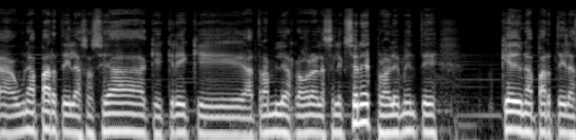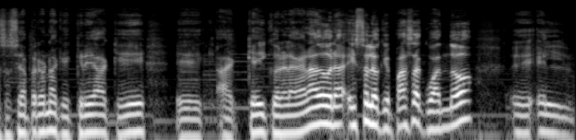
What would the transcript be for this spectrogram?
a una parte de la sociedad que cree que a Trump le robaron las elecciones, probablemente quede una parte de la sociedad peruana que crea que a Keiko era la ganadora. Eso es lo que pasa cuando el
